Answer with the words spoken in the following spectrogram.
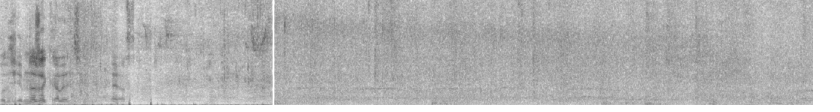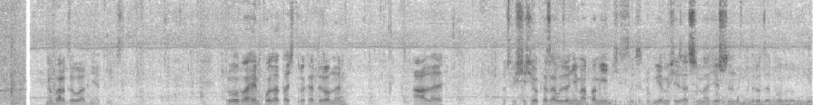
Podziemna rzeka leci teraz. No bardzo ładnie tu jest. Próbowałem polatać trochę dronem, ale Oczywiście się okazało, że nie ma pamięci. Spróbujemy się zatrzymać jeszcze w drodze powrotnej.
